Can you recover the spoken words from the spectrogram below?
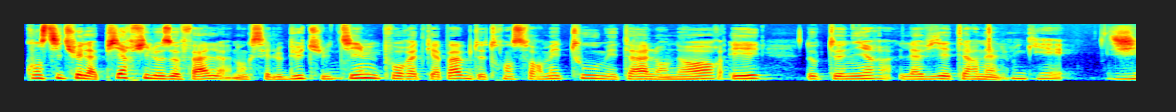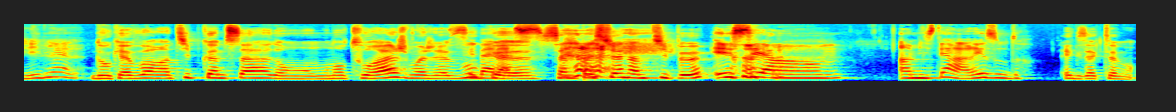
constituer la pierre philosophale. Donc, c'est le but ultime pour être capable de transformer tout métal en or et d'obtenir la vie éternelle. Ok, génial. Donc, avoir un type comme ça dans mon entourage, moi, j'avoue que ça me passionne un petit peu. Et c'est un, un mystère à résoudre. Exactement.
